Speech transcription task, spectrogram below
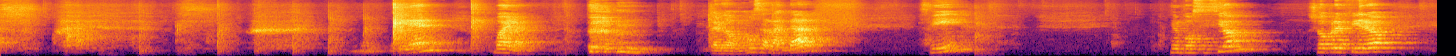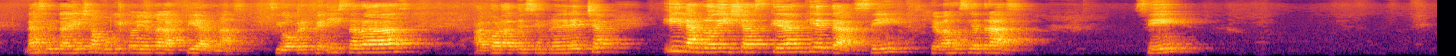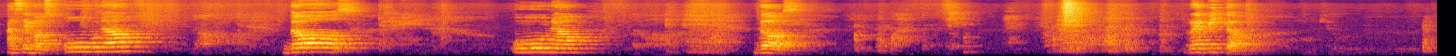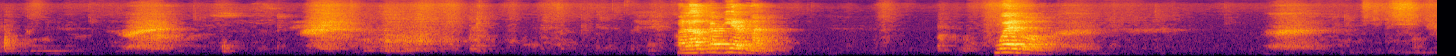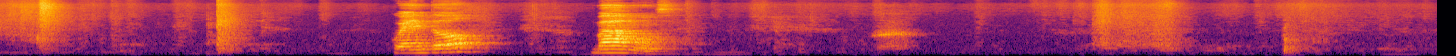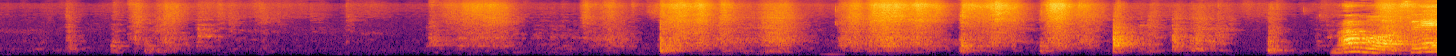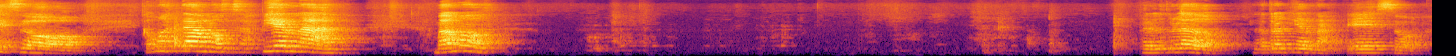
Bien. Bueno. Perdón, vamos a arrancar. ¿Sí? En posición. Yo prefiero la sentadilla un poquito abierta las piernas. Si vos preferís cerradas, acordate siempre derecha. Y las rodillas quedan quietas, ¿sí? Te vas hacia atrás. ¿Sí? Hacemos uno, dos, uno, dos. Repito. Con la otra pierna. Vuelvo. Cuento. Vamos. Vamos, eso. ¿Cómo estamos? Esas piernas. Vamos. Para el otro lado, la otra pierna, eso.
